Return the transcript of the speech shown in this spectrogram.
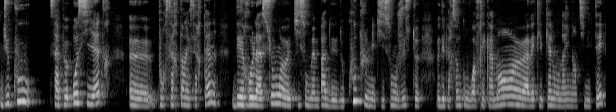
du coup, ça peut aussi être euh, pour certains et certaines, des relations euh, qui sont même pas de, couple, mais qui sont juste des personnes qu'on voit fréquemment, avec lesquelles on a une intimité,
